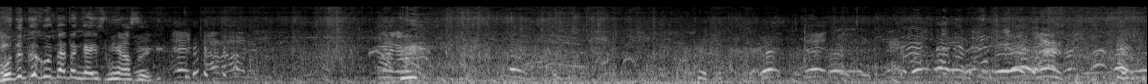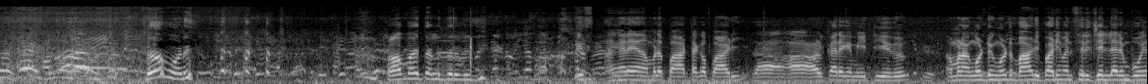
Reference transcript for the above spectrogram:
മുതുക്ക് കൂത്താട്ടം ഗൈസ് നിഹാസ് പോണ് പാപ്പായി തള്ളിത്തെറിപ്പിച്ച് അങ്ങനെ നമ്മൾ പാട്ടൊക്കെ പാടി ആൾക്കാരൊക്കെ മീറ്റ് ചെയ്തു. നമ്മൾ അങ്ങോട്ടും ഇങ്ങോട്ടും പാടി പാടി മത്സരിച്ച് എല്ലാവരും പോയി.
